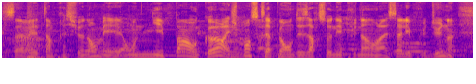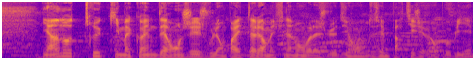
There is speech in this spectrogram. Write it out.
Ça va être impressionnant, mais on n'y est pas encore. Et je pense que ça peut en désarçonner plus d'un dans la salle et plus d'une. Il y a un autre truc qui m'a quand même dérangé. Je voulais en parler tout à l'heure, mais finalement voilà, je le dis en deuxième partie, j'avais un peu oublié.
